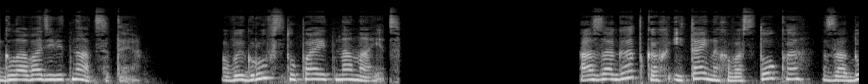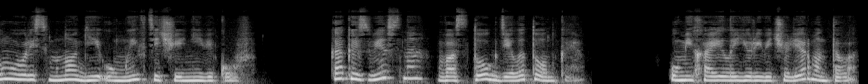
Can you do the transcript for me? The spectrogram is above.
Глава 19. В игру вступает Нанаец. О загадках и тайнах Востока задумывались многие умы в течение веков. Как известно, Восток – дело тонкое. У Михаила Юрьевича Лермонтова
